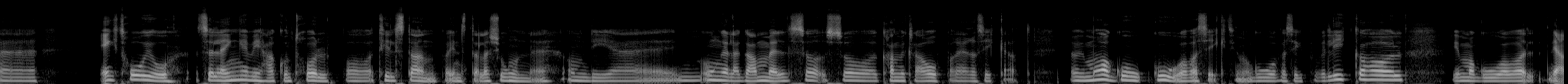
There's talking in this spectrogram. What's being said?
Eh, jeg tror jo så lenge vi har kontroll på tilstanden på installasjonene, om de er unge eller gamle, så, så, kan vi klare å operere sikkert. Men vi må ha god, god oversikt. Vi må ha god oversikt på vedlikehold. Vi må ha god over, ja,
